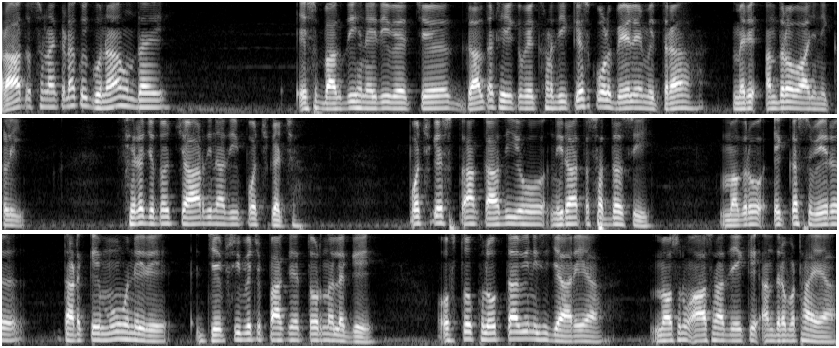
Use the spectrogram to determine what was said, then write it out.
ਰਾਹ ਦੱਸਣਾ ਕਿਹੜਾ ਕੋਈ ਗੁਨਾਹ ਹੁੰਦਾ ਏ? ਇਸ ਬਗਦੀ ਹਨੇਰੀ ਵਿੱਚ ਗਲਤ ਠੀਕ ਵੇਖਣ ਦੀ ਕਿਸ ਕੋਲ ਵੇਲ ਏ ਮਿੱਤਰਾ? ਮੇਰੇ ਅੰਦਰੋਂ ਆਵਾਜ਼ ਨਿਕਲੀ। ਫਿਰ ਜਦੋਂ 4 ਦਿਨਾਂ ਦੀ ਪੁੱਛਗਿੱਛ ਪੁੱਛਗਿੱਛ ਤਾਂ ਕਾਦੀ ਉਹ ਨਿਰਾ ਤਸੱਦਦ ਸੀ, ਮਗਰੋਂ ਇੱਕ ਸਵੇਰ ਤੜਕੇ ਮੂੰਹ ਹਨੇਰੇ ਜਿਪਸੀ ਵਿੱਚ ਪਾ ਕੇ ਤੁਰਨ ਲੱਗੇ। ਉਸ ਤੋਂ ਖਲੋਤਾ ਵੀ ਨਹੀਂ ਸੀ ਜਾ ਰਿਹਾ। ਮੈਂ ਉਸ ਨੂੰ ਆਸਰਾ ਦੇ ਕੇ ਅੰਦਰ ਬਿਠਾਇਆ।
